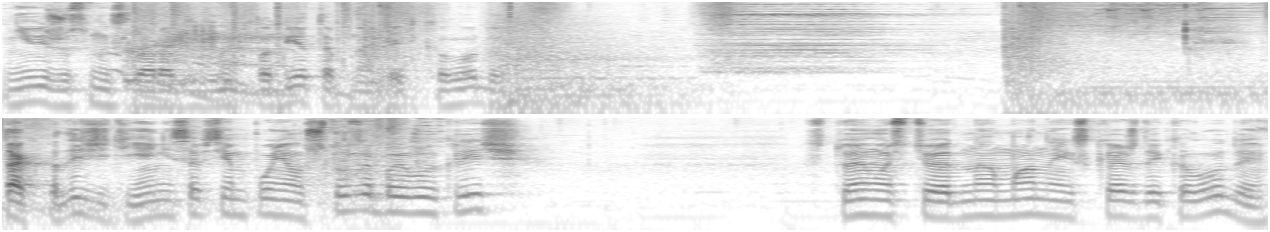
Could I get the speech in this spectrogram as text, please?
Не вижу смысла ради двух побед обновлять колоду. Так, подождите, я не совсем понял, что за боевой клич? Стоимостью одна мана из каждой колоды?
